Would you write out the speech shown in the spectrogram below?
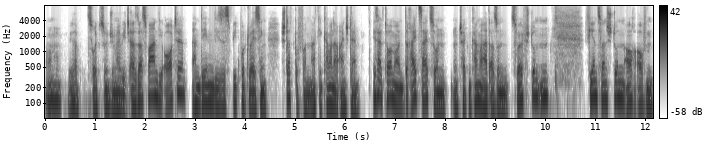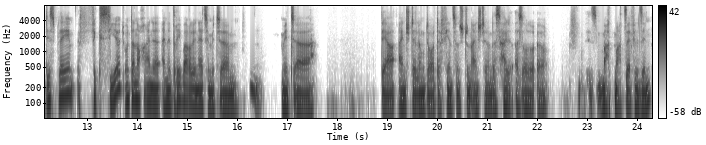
und wieder zurück zu Jumeirah Beach. Also das waren die Orte, an denen dieses Speedboat Racing stattgefunden hat. Die kann man da einstellen. Ist halt toll, wenn man drei Zeitzonen tracken kann. Man hat also 12 Stunden, 24 Stunden auch auf dem Display fixiert und dann noch eine, eine drehbare Lünette mit, ähm, mit äh, der Einstellung dort, der 24-Stunden-Einstellung. Das heißt also, äh, es macht, macht sehr viel Sinn.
